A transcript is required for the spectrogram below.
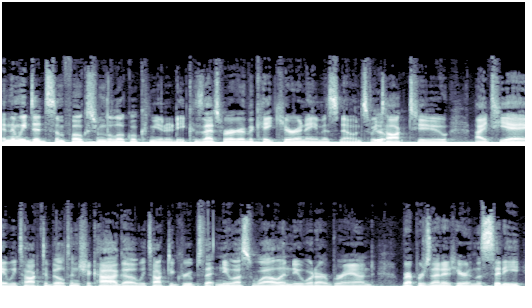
and then we did some folks from the local community because that's where the kCura name is known. So we talked to ITA, we talked to Built in Chicago, we talked to groups that knew us well and knew what our brand represented here in the city,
